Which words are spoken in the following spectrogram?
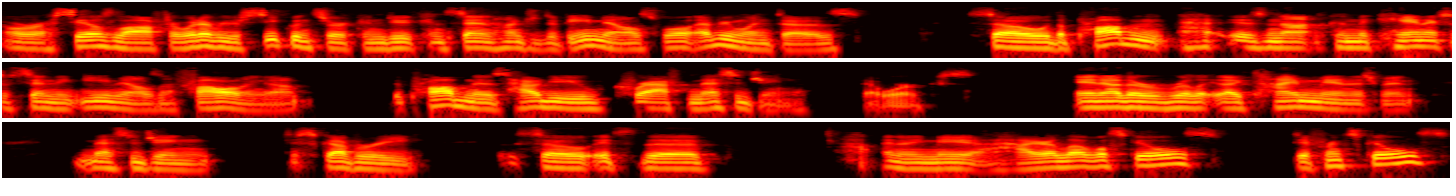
or a Salesloft or whatever your sequencer can do can send hundreds of emails, well, everyone does. So the problem is not the mechanics of sending emails and following up. The problem is how do you craft messaging that works and other really like time management messaging, discovery. So it's the, and I may higher level skills, different skills,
